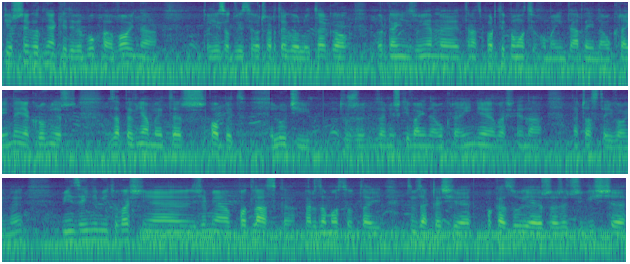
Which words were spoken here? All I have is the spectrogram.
Pierwszego dnia, kiedy wybuchła wojna, to jest od 24 lutego, organizujemy transporty pomocy humanitarnej na Ukrainę, jak również zapewniamy też pobyt ludzi, którzy zamieszkiwali na Ukrainie właśnie na, na czas tej wojny. Między innymi tu właśnie ziemia podlaska bardzo mocno tutaj w tym zakresie pokazuje, że rzeczywiście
